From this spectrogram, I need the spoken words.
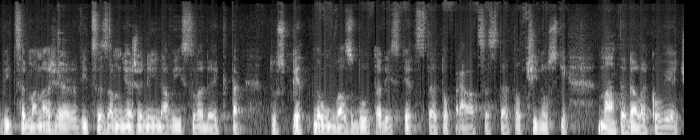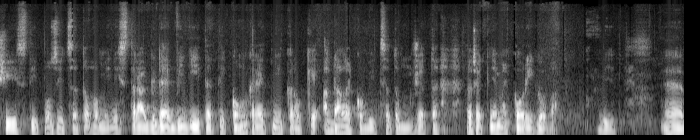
více manažer, více zaměřený na výsledek, tak tu zpětnou vazbu tady z této práce, z této činnosti máte daleko větší z té pozice toho ministra, kde vidíte ty konkrétní kroky a daleko více to můžete, řekněme, korigovat. Eh,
